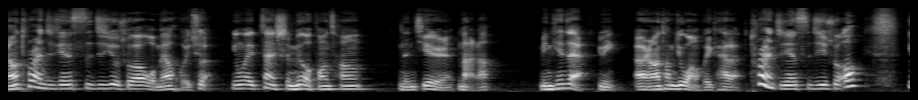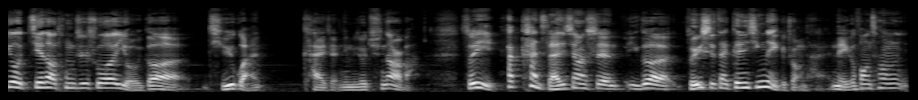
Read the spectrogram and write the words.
然后突然之间司机就说我们要回去了，因为暂时没有方舱能接人，满了，明天再运啊。然后他们就往回开了。突然之间司机说哦，又接到通知说有一个体育馆开着，你们就去那儿吧。所以它看起来就像是一个随时在更新的一个状态，哪个方舱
